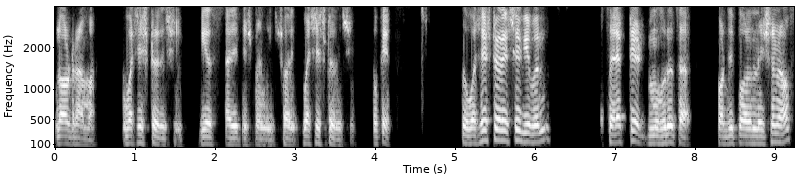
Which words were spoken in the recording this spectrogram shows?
Lord Rama, Vashishta Rishi. Yes, Hari Krishna, sorry, Vashishta Rishi. Okay. So Vashishta Rishi given selected Muhurata for the coronation of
